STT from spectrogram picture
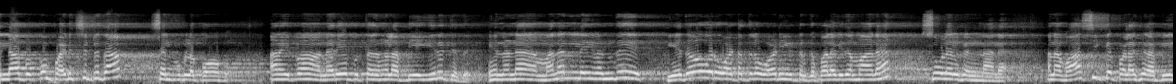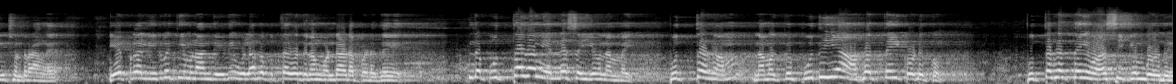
எல்லா புக்கும் படிச்சுட்டு தான் செல்ஃபுக்குள்ளே போகும். ஆனால் இப்போ நிறைய புத்தகங்கள் அப்படியே இருக்குது. என்னென்னா மனநிலை வந்து ஏதோ ஒரு ஓட்டத்தில் ஓடிக்கிட்டு இருக்கு. பல விதமான சூழல்கள்னால. ஆனால் வாசிக்க பழகு அப்படின்னு சொல்கிறாங்க ஏப்ரல் இருபத்தி மூணாம் தேதி உலக புத்தக தினம் கொண்டாடப்படுது. இந்த புத்தகம் என்ன செய்யும் நம்மை? புத்தகம் நமக்கு புதிய அகத்தை கொடுக்கும். புத்தகத்தை வாசிக்கும்போது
